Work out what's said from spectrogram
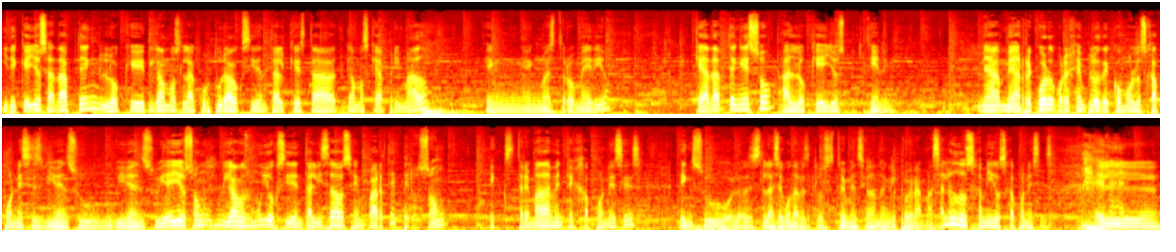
y de que ellos adapten lo que, digamos, la cultura occidental que está, digamos, que ha primado en, en nuestro medio, que adapten eso a lo que ellos tienen. Me, recuerdo, por ejemplo, de cómo los japoneses viven su viven su vida. Ellos son, digamos, muy occidentalizados en parte, pero son extremadamente japoneses en su es la segunda vez que los estoy mencionando en el programa. Saludos, amigos japoneses. El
